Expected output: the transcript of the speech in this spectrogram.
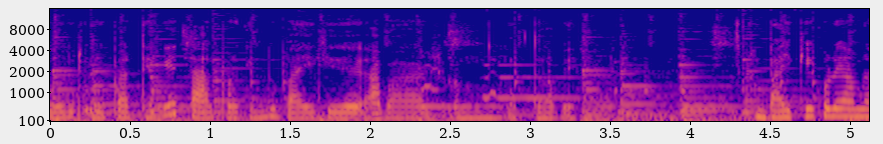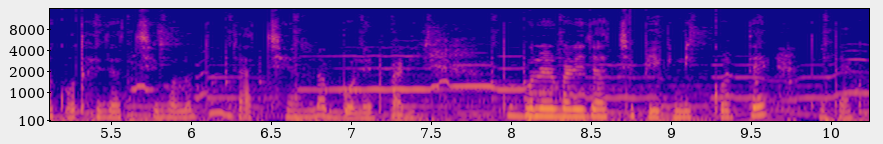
নদীর ওই পার থেকে তারপর কিন্তু বাইকে আবার উঠতে হবে। বাইকে করে আমরা কোথায় যাচ্ছি বলো তো? যাচ্ছি আমরা বোনের বাড়ি। তো বোনের বাড়ি যাচ্ছি পিকনিক করতে। তো দেখো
